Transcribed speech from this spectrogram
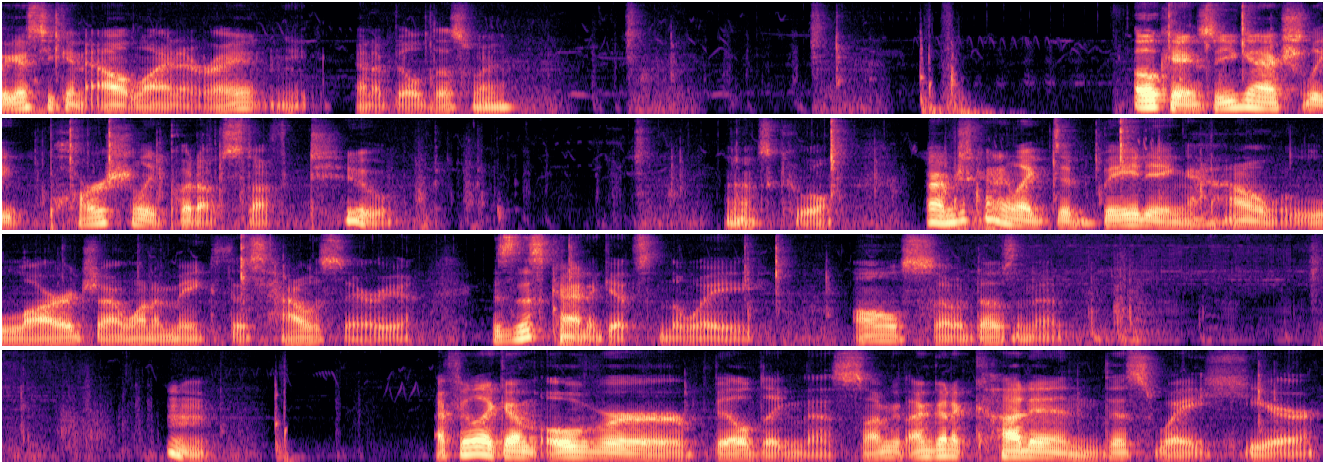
I guess you can outline it, right? And you kind of build this way. Okay, so you can actually partially put up stuff too. That's cool. I'm just kind of like debating how large I want to make this house area. Because this kind of gets in the way also, doesn't it? Hmm. I feel like I'm overbuilding this. So I'm, I'm going to cut in this way here.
